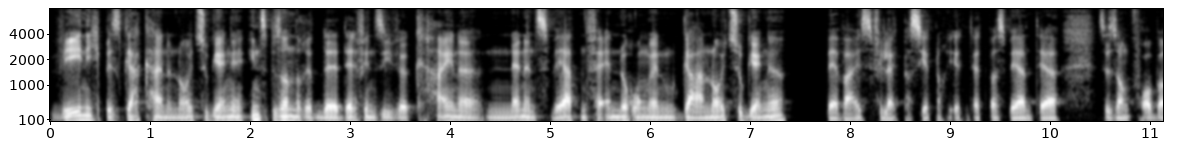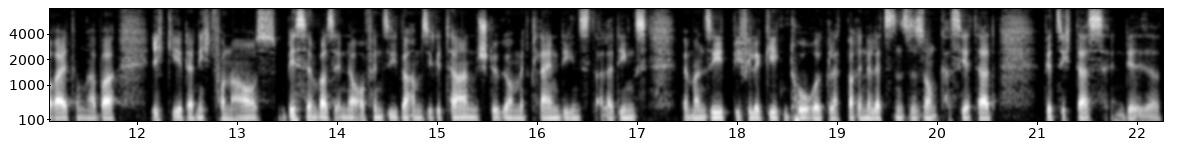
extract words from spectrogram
wenig bis gar keine Neuzugänge, insbesondere der Defensive keine nennenswerten Veränderungen, gar Neuzugänge. Wer weiß, vielleicht passiert noch irgendetwas während der Saisonvorbereitung, aber ich gehe da nicht von aus. Ein bisschen was in der Offensive haben sie getan, mit Stöger und mit Kleindienst. Allerdings, wenn man sieht, wie viele Gegentore Gladbach in der letzten Saison kassiert hat, wird sich das in dieser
